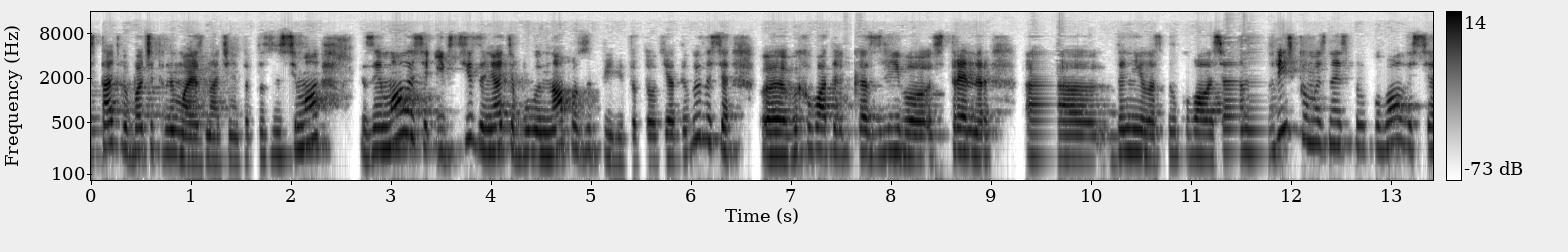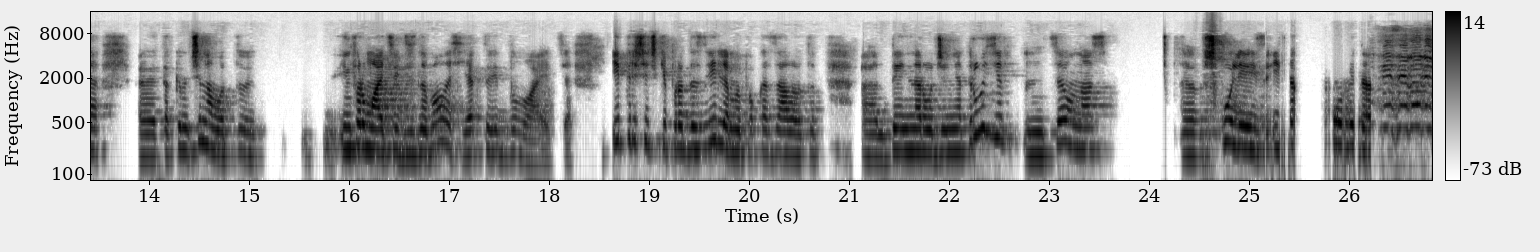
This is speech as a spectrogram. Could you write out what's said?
стать, ви бачите, не має значення. Тобто з усіма займалася, і всі заняття були на позитиві. Тобто, от я дивилася, е, вихователька зліво, тренер е, Даніла спілкувалася англійською, ми з нею спілкувалися. Е, Таким чином, от е, інформацію дізнавалася, як це відбувається. І трішечки про дозвілля ми показали тут е, день народження друзів. Це у нас е, в школі із із ковіда Seduti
